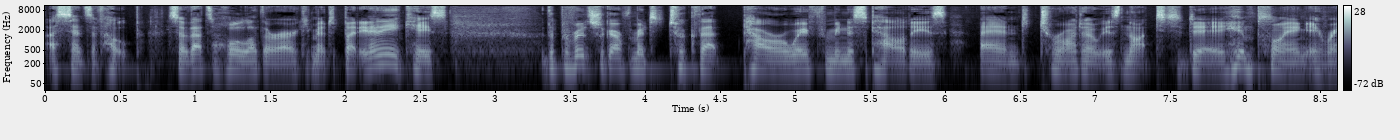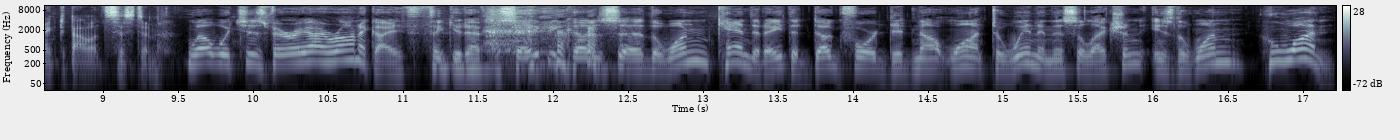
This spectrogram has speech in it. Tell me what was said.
a sense of hope. So that's a whole other argument. But in any case, the provincial government took that power away from municipalities, and Toronto is not today employing a ranked ballot system. Well, which is very ironic, I think you'd have to say, because uh, the one candidate that Doug Ford did not want to win in this election is the one who won.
